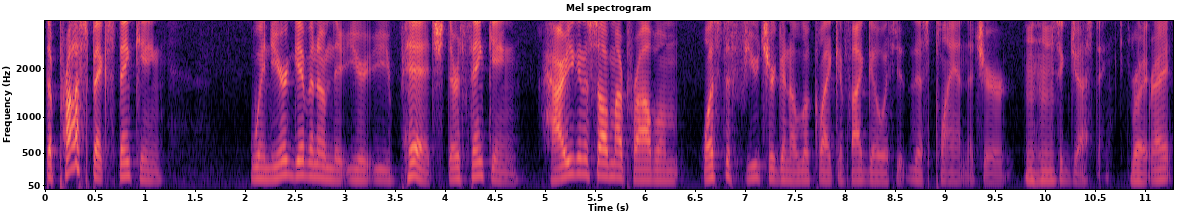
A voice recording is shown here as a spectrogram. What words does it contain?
the prospect's thinking when you're giving them the, your your pitch, they're thinking, how are you going to solve my problem? What's the future going to look like if I go with this plan that you're suggesting? Right. Right.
